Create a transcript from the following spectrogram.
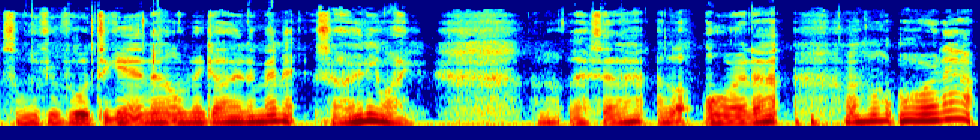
So I'm looking forward to getting that on the go in a minute. So anyway, a lot less of that, a lot more of that, a lot more of that.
